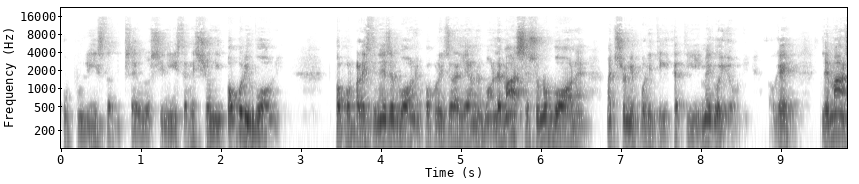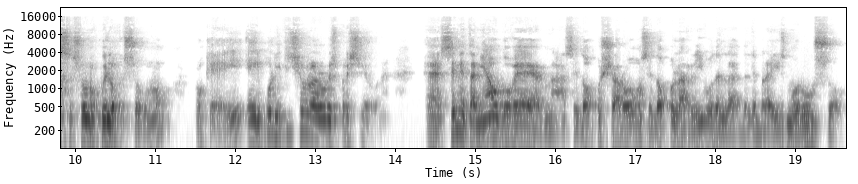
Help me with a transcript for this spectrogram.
populista di pseudosinistra che ci sono i popoli buoni, il popolo palestinese è buono, il popolo israeliano è buono, le masse sono buone, ma ci sono i politici cattivi, i megoglioni, ok? Le masse sono quello che sono, ok? E i politici sono la loro espressione. Eh, se Netanyahu governa, se dopo Sharon, se dopo l'arrivo del, dell'ebraismo russo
